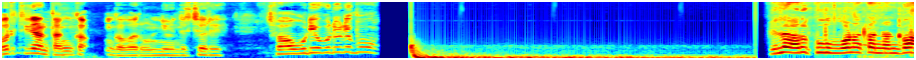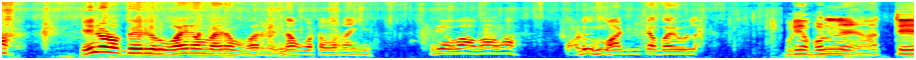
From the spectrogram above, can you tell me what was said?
ஒருத்தி தான் தங்கம். இங்கே வரும் உன்னி வந்துருச்சு வா ஓடி ஓடி ஓடி போ. எல்லாருக்கும் வணக்கம் நண்பா. என்னோட பேர் வைரம் வைரம். வர என்ன ஓட்ட வர்றாங்க முடியா வா வா வா. படு மாட்டிக்கிட்டா பயம் இல்லை. முடியா பொழுதுனே ஆத்தே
